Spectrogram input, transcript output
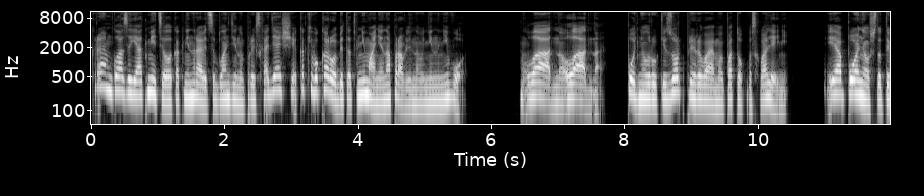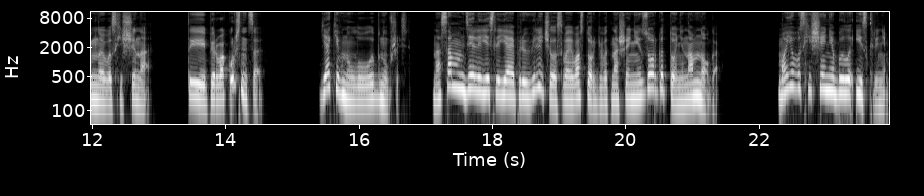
Краем глаза я отметила, как не нравится блондину происходящее, как его коробит от внимания, направленного не на него. «Ладно, ладно», — поднял руки Зорг, прерывая мой поток восхвалений. «Я понял, что ты мной восхищена. Ты первокурсница?» Я кивнула, улыбнувшись. На самом деле, если я и преувеличила свои восторги в отношении Зорга, то не намного. Мое восхищение было искренним.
